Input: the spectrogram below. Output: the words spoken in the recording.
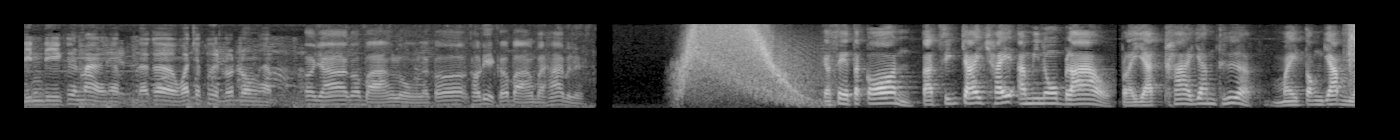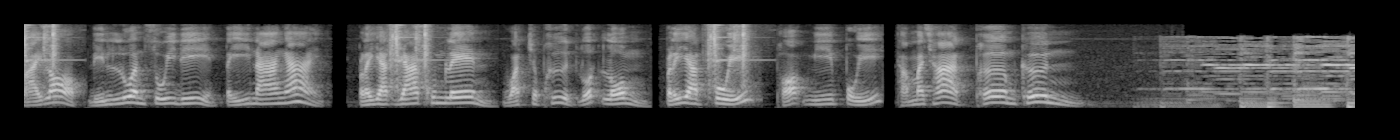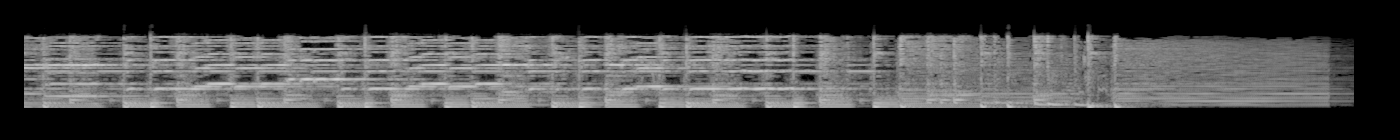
ดินดีขึ้นมากเลยครับ แล้วก็วัชพืชลดลงครับ ก็หญ้าก็บางลงแล้วก็เขาวดีดก็บางไปห้าไปเลย เกษตรกรตัดสินใจใช้อะมิโนบราว ประหยัดค่าย่ำเทือก ไม่ต้องย่ำหลายรอบ ดินล้วนซุยดี ตีนาง่าย ประหยัดยาคุมเลน วัชพืชลดลง ประหยัดปุ๋ย เพราะมีปุ๋ยธรรมชาติเพิ่มขึ้น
